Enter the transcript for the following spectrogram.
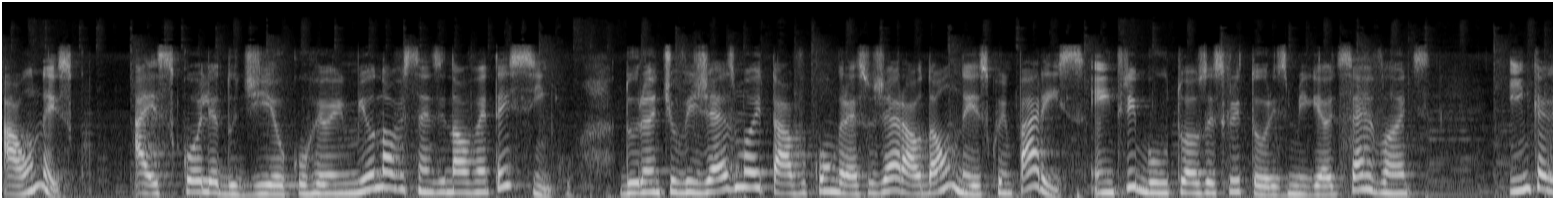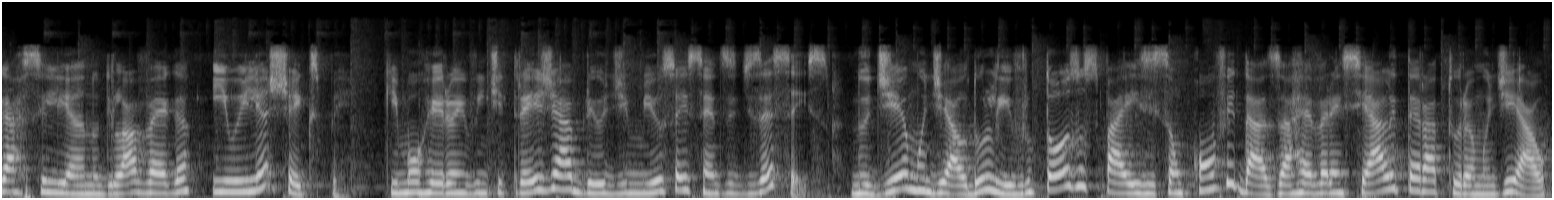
a Unesco. A escolha do dia ocorreu em 1995, durante o 28º Congresso Geral da Unesco em Paris, em tributo aos escritores Miguel de Cervantes, Inca Garciliano de La Vega e William Shakespeare, que morreram em 23 de abril de 1616. No Dia Mundial do Livro, todos os países são convidados a reverenciar a literatura mundial,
